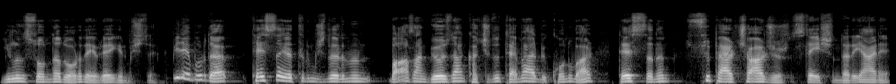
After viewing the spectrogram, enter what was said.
yılın sonuna doğru devreye girmişti. Bir de burada Tesla yatırımcılarının bazen gözden kaçırdığı temel bir konu var. Tesla'nın supercharger stationları yani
